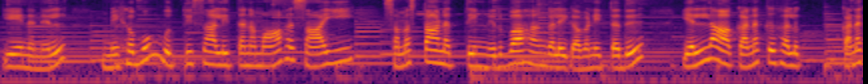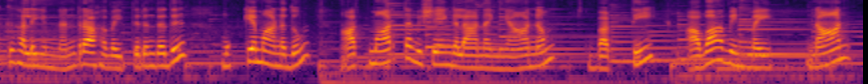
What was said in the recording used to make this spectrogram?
ஏனெனில் மிகவும் புத்திசாலித்தனமாக சாயி சமஸ்தானத்தின் நிர்வாகங்களை கவனித்தது. எல்லா கணக்குகளு கணக்குகளையும் நன்றாக வைத்திருந்தது. முக்கியமானதும் ஆத்மார்த்த விஷயங்களான ஞானம் பக்தி அவாவின்மை நான்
